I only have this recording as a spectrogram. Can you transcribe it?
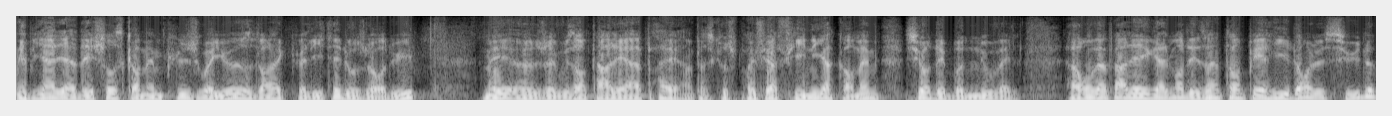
eh bien il y a des choses quand même plus joyeuses dans l'actualité d'aujourd'hui mais euh, je vais vous en parler après, hein, parce que je préfère finir quand même sur des bonnes nouvelles. Alors on va parler également des intempéries dans le sud,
